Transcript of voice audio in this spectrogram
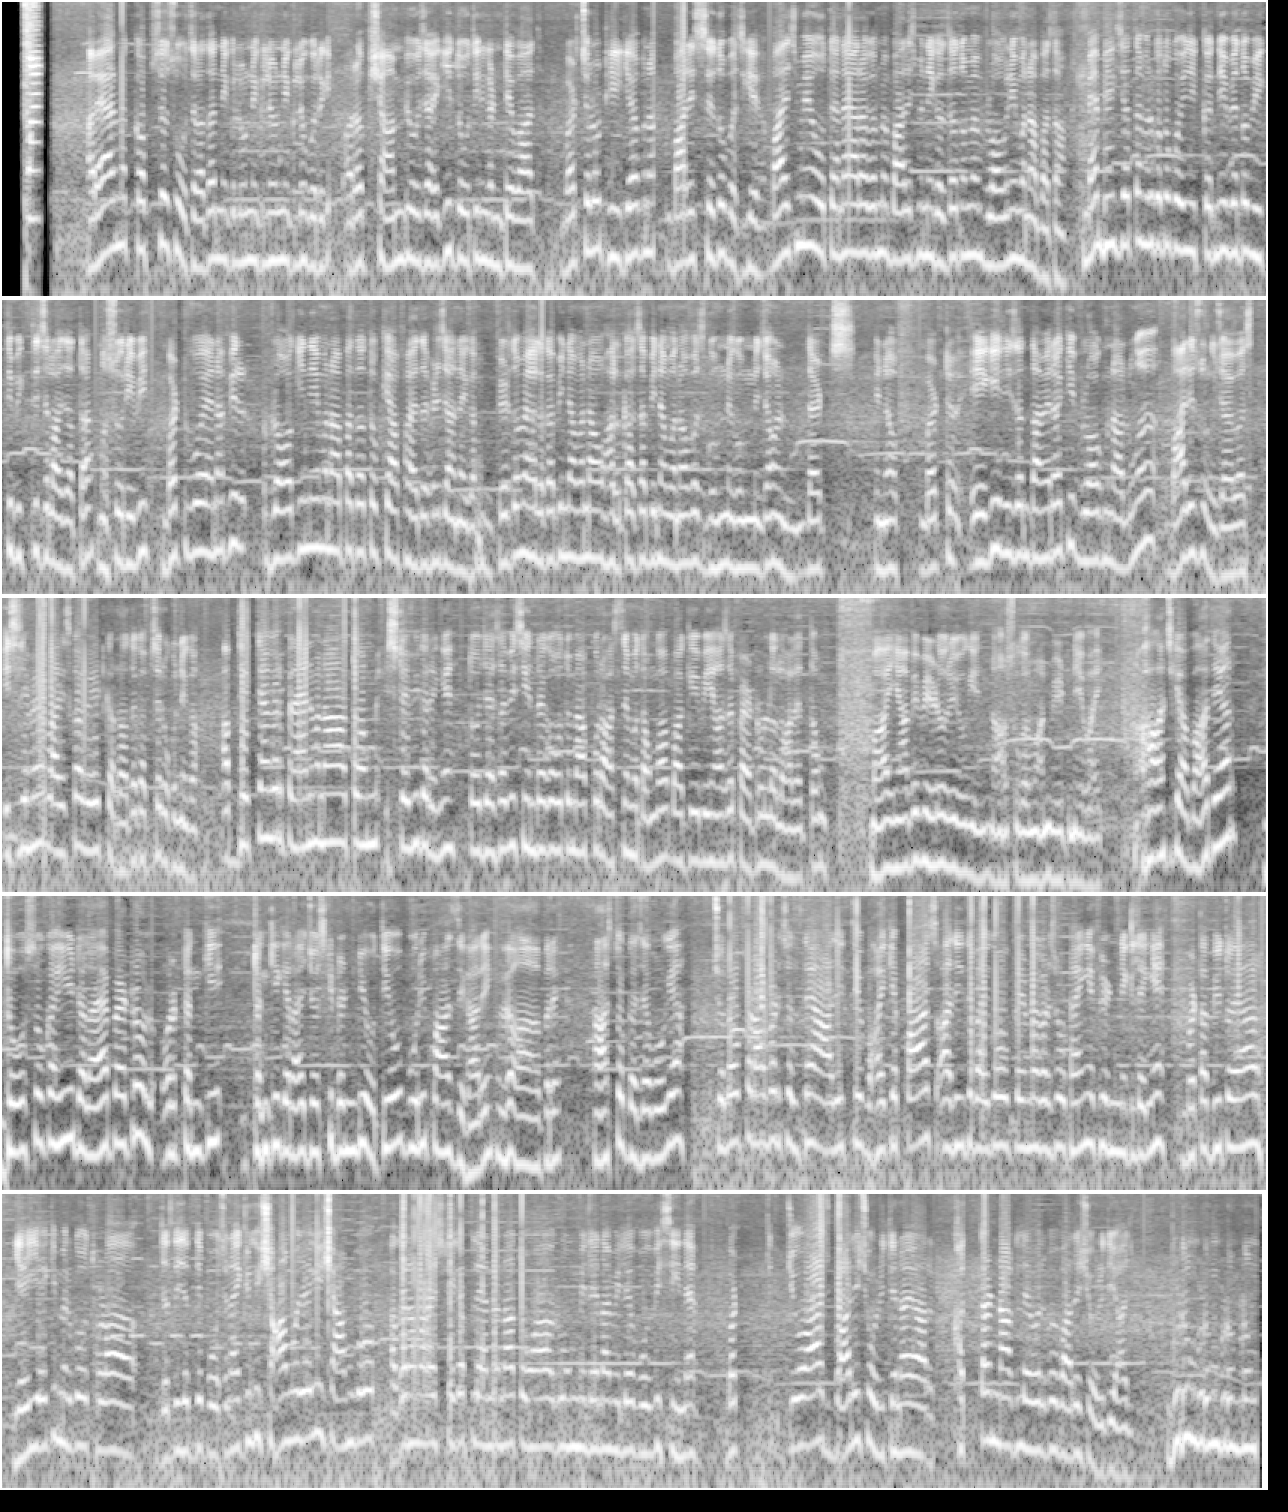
अरे यार, मैं कब से सोच रहा था, निकलूँ निकलूँ निकलूँ करके। और अब शाम भी हो जाएगी दो तीन घंटे बाद। बट चलो ठीक है अपना, बारिश से तो बच गया बारिश में होता है ना यार, अगर मैं बारिश में निकलता तो मैं ब्लॉग नहीं बना पाता। मैं भीग जाता, मेरे को तो कोई दिक्कत नहीं, मैं तो भीगते भीगते चला जाता, मसूरी भी। बट वो है ना, फिर ब्लॉग ही नहीं बना पाता तो क्या फ़ायदा फिर जाने का? फिर तो मैं हल्का भी ना बनाऊँ, हल्का सा भी ना बनाऊँ, बस घूमने घूमने जाऊँ दैट्स इनफ बट एक ही रीज़न था मेरा कि ब्लॉग बना लूँगा, बारिश रुक जाए बस। इसलिए मैं बारिश का वेट कर रहा था कब से रुकने का। अब देखते हैं, अगर प्लान बना तो हम स्टे भी करेंगे। तो जैसा भी सीन रहेगा वो तो मैं आपको रास्ते में बताऊँगा, बाकी भी यहाँ से पेट्रोल डलवा लेता हूँ। भाई, यहाँ पे भीड़ हो रही होगी। ना सुगरमान भीड़ नहीं भाई। आज क्या बात है यार। 200 का ही डलाया पेट्रोल और टंकी टंकी किराए जो इसकी डंडी होती है, वो पूरी पाँच दिखा रही। पर आज तो गजब हो गया। चलो, फटाफट चलते हैं आदित्य भाई के पास। आदित्य भाई को प्रेमनगर से उठाएँगे, फिर निकलेंगे। बट अभी तो यार, यही है कि मेरे को थोड़ा जल्दी जल्दी पहुँचना है, क्योंकि शाम हो जाएगी। शाम को अगर हमारा स्टे का प्लान है ना तो वहाँ रूम मिले, ना मिले, वो भी सीन है। बट जो आज बारिश हो रही थी ना यार, खतरनाक लेवल पे बारिश हो रही थी आज। बुड़ूम बुड़ूम बुड़ूम बुड़ूम।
